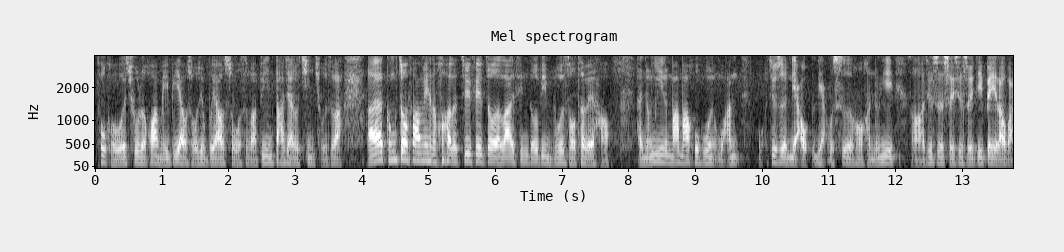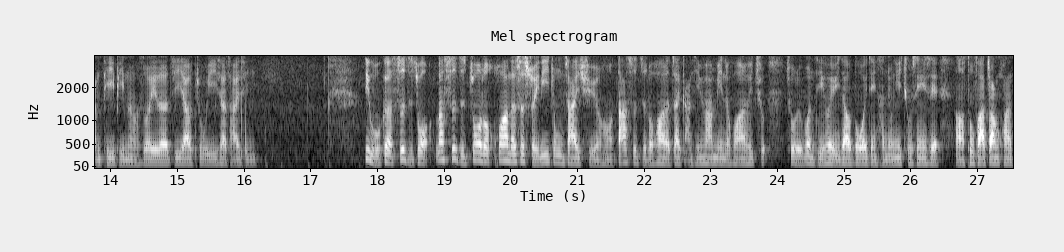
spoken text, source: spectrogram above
脱口而出的话，没必要说就不要说，是吧？毕竟大家都清楚，是吧？而工作方面的话呢，巨蟹座的耐心都并不是说特别好，很容易马马虎虎完，就是了了事哈，很容易啊，就是随时随地被老板批评了，所以呢，既要注意一下才行。第五个狮子座，那狮子座的话呢是水利重灾区哦，大狮子的话呢在感情方面的话会处处理问题会比较多一点，很容易出现一些啊突发状况，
